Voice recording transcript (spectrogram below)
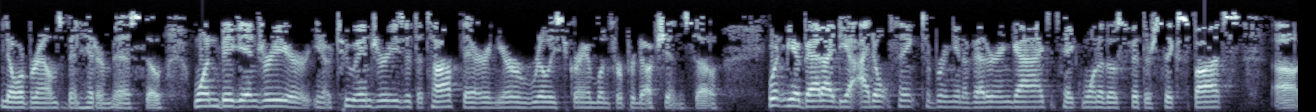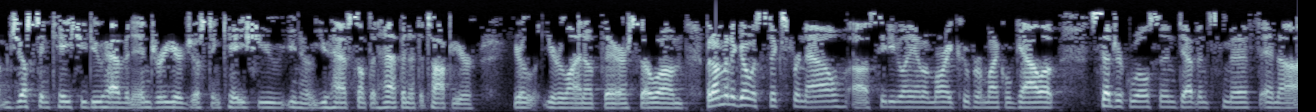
Noah Brown's been hit or miss. So one big injury or you know two injuries at the top there, and you're really scrambling for production. So wouldn't be a bad idea, I don't think, to bring in a veteran guy to take one of those fifth or sixth spots, um, just in case you do have an injury or just in case you you know you have something happen at the top of your your your lineup there. So, um, but I'm going to go with six for now. Uh, CeeDee Lamb, Amari Cooper, Michael Gallup, Cedrick Wilson, Devin Smith, and uh,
